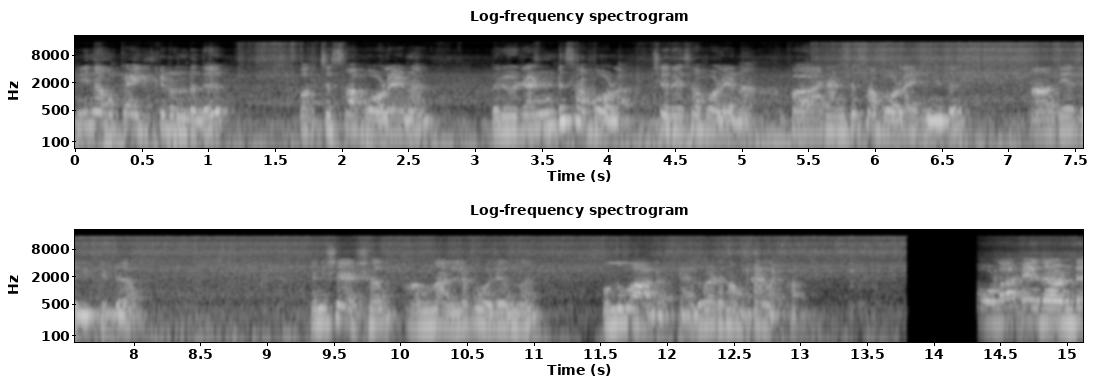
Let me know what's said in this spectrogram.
ഇനി നമുക്ക് അതിലേക്ക് കുറച്ച് സബോളയാണ്. ഒരു രണ്ട് സബോള ചെറിയ സബോളയാണ്. അപ്പോൾ ആ രണ്ട് സബോള അരിഞ്ഞത് ആദ്യം അതിലേക്കിടുക അതിന് ശേഷം അത് നല്ല പോലെ ഒന്ന് ഒന്ന് വാടട്ടെ. അതുവരെ നമുക്ക് ഇളക്കാം. സബോള ഏതാണ്ട്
